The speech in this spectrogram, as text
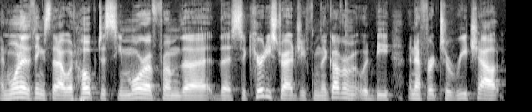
and one of the things that I would hope to see more of from the, the security strategy from the government would be an effort to reach out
